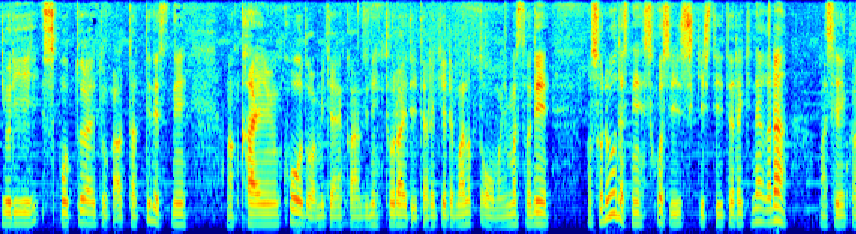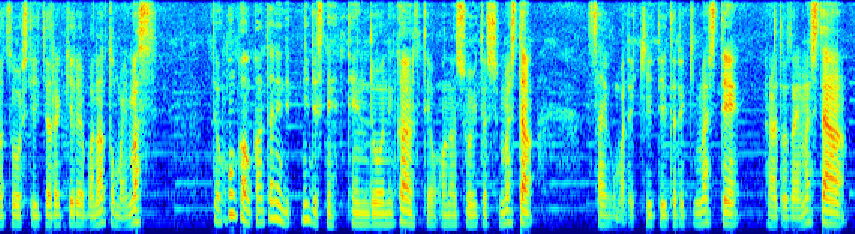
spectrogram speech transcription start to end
よりスポットライトが当たってですね、まあ、開運行動みたいな感じに捉えていただければなと思いますのでそれをですね少し意識していただきながら、ま生活をしていただければなと思います。では今回は簡単にですね天道に関してお話をいたしました最後まで聞いていただきましてありがとうございました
